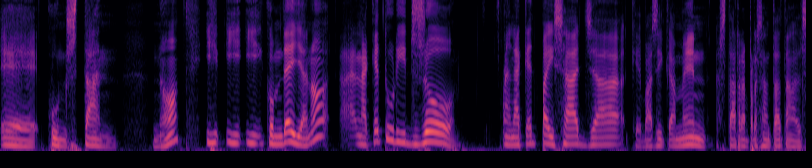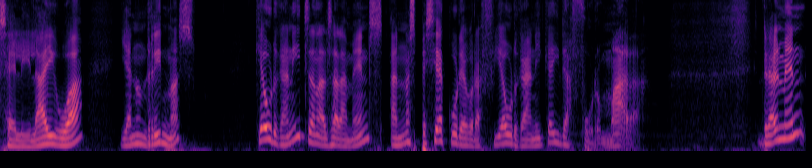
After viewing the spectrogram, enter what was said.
eh, constant, no? I, i, I com deia, no? en aquest horitzó, en aquest paisatge, que bàsicament està representat en el cel i l'aigua, hi ha uns ritmes que organitzen els elements en una espècie de coreografia orgànica i deformada. Realment,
